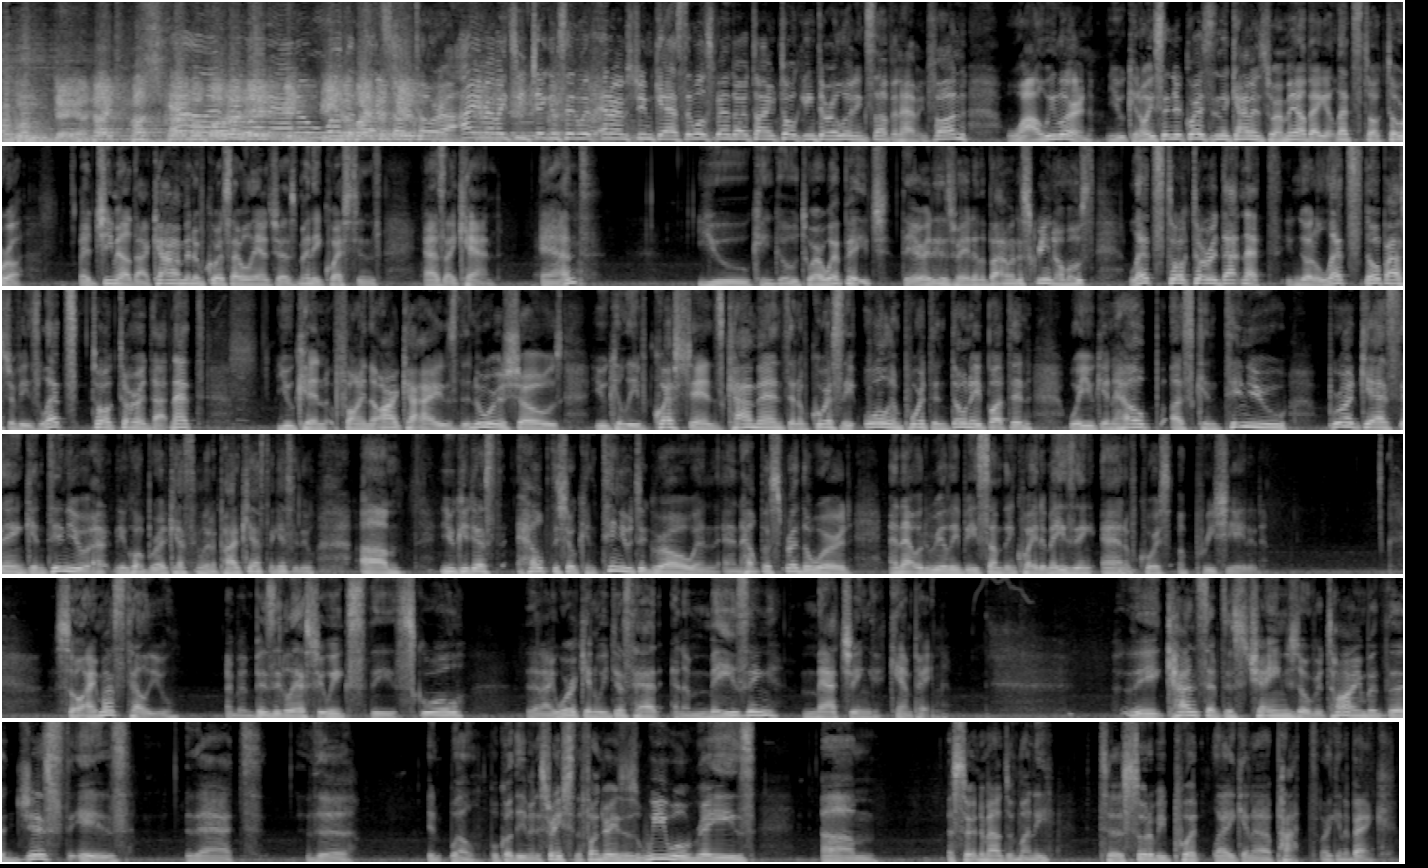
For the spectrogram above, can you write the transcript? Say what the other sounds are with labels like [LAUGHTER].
Day and night must scramble for a living. Feed the wife and. Torah. I am Rabbi Tzvi Jacobson with NRM Streamcast, and we'll spend our time talking to our learning stuff, and having fun while we learn. You can always send your questions in the comments to our mailbag at Let's Talk Torah at gmail.com, and of course, I will answer as many questions as I can. And you can go to our webpage. There it is, right on the bottom of the screen almost. Let's talk Torah.net. You can go to let's, no apostrophes, let's talk Torah.net. You can find the archives, the newer shows. You can leave questions, comments, and of course, the all important donate button where you can help us continue broadcasting, continue. Uh, you call it broadcasting with a podcast? I guess you do. Um, you could just help the show continue to grow and, and help us spread the word. And that would really be something quite amazing and, of course, appreciated. So I must tell you, I've been busy the last few weeks. The school that I work in, we just had an amazing matching campaign. The concept has changed over time, but the gist is that the well, we'll go to the administration, the fundraisers. We will raise um, a certain amount of money to sort of be put like in a pot, like in a bank.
